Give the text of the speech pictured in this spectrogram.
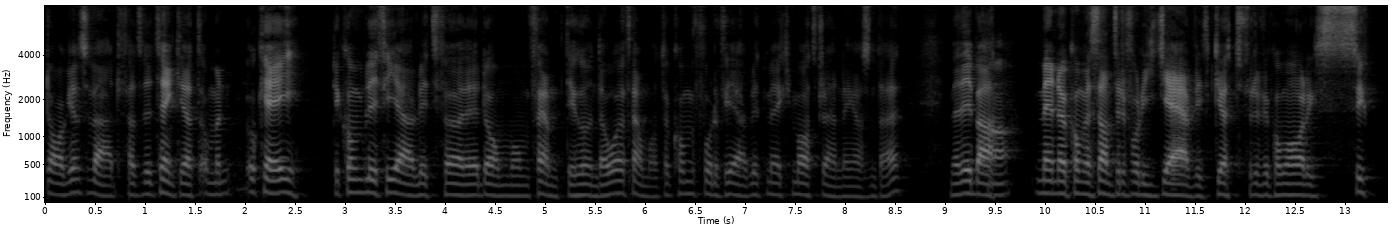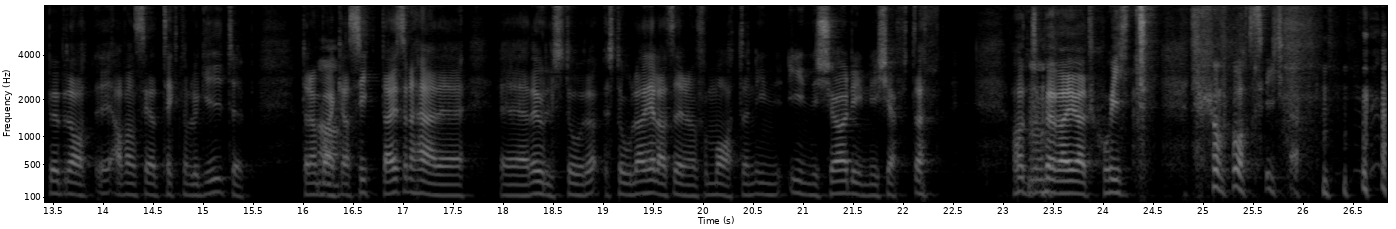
dagens värld. För att vi tänker att okej, det kommer bli förjävligt för eh, dem om 50-100 år framåt. De kommer få det förjävligt med klimatförändringar och sånt där. Men vi bara, Ja. men de kommer samtidigt få det jävligt gött för vi kommer ha liksom superbra eh, avancerad teknologi typ. Där de bara Ja. kan sitta i såna här eh, rullstolar hela tiden och få maten in, inkörd in i käften. Och inte Mm. behöva göra ett skit. Det kommer vara så jävla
